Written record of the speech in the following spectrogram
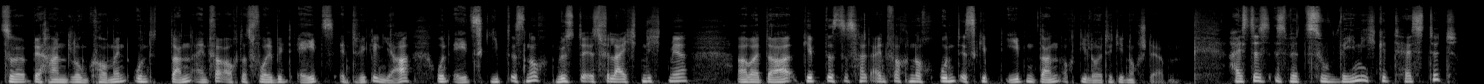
zur Behandlung kommen und dann einfach auch das Vollbild AIDS entwickeln. Ja, und AIDS gibt es noch, müsste es vielleicht nicht mehr, aber da gibt es das halt einfach noch und es gibt eben dann auch die Leute, die noch sterben. Heißt es, es wird zu wenig getestet?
